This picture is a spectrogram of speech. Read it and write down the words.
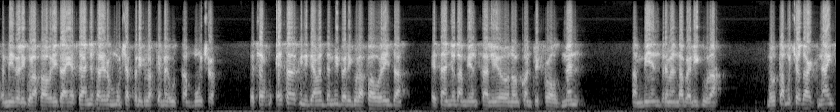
Es mi película favorita. En ese año salieron muchas películas que me gustan mucho. Esa definitivamente es mi película favorita. Ese año también salió No Country for Old Men. También tremenda película. Me gusta mucho Dark Knight.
